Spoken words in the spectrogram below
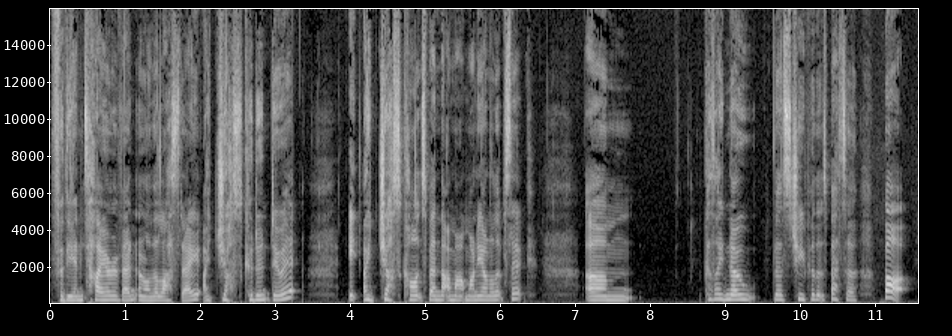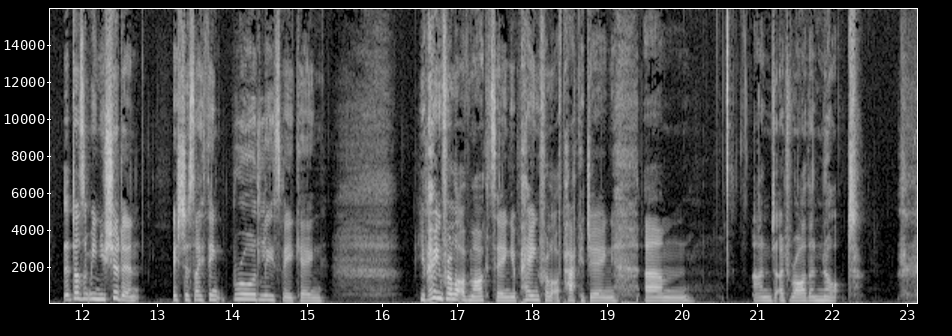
for the entire event and on the last day I just couldn't do it. it I just can't spend that amount of money on a lipstick. Um because I know there's cheaper that's better. But it doesn't mean you shouldn't. It's just I think broadly speaking you're paying for a lot of marketing, you're paying for a lot of packaging. Um, and I'd rather not.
